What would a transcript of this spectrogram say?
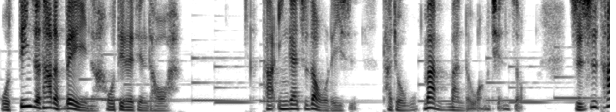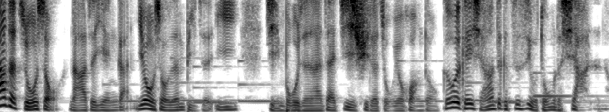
我盯着他的背影啊，我点了点头啊，他应该知道我的意思，他就慢慢的往前走。只是他的左手拿着烟杆，右手仍比着一，颈部仍然在继续的左右晃动。各位可以想象这个姿势有多么的吓人哦！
